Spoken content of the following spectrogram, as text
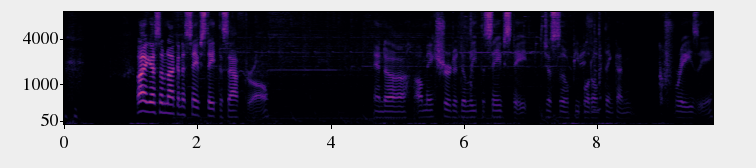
well, I guess I'm not going to save state this after all. And uh, I'll make sure to delete the save state, just so people don't think I'm crazy.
